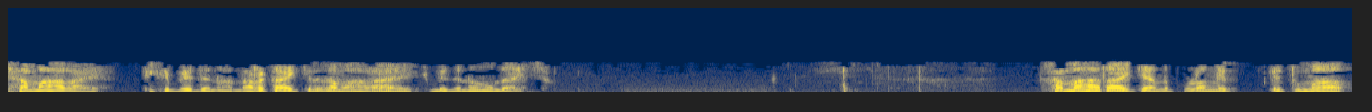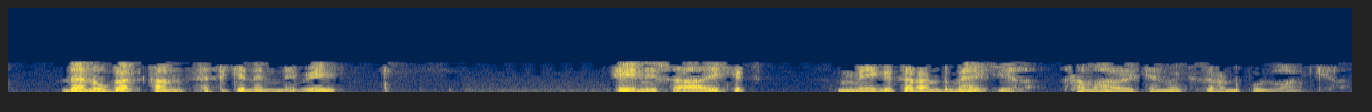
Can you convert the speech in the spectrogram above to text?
සමහර අය ඒක බෙදනවා නරකයි කියලා සමහර අය බෙදනවා හොඳයි කියලා. සමහර අය කියන්න පුළුවන් එතුමා දැනුගත්කම් ඇති කෙනෙක් නෙවෙයි. ඒ නිසා ඒක මේක කරන්න බෑ කියලා. සමහර අය කියනවා ඒක කරන්න පුළුවන් කියලා.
